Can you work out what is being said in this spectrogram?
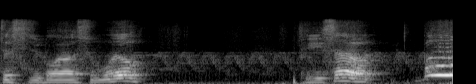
This is your boy Awesome Will. Peace out. Boop.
